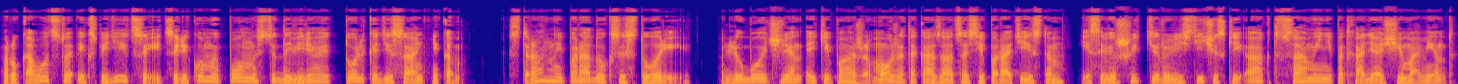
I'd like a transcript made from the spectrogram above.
Руководство экспедиции целиком и полностью доверяет только десантникам. Странный парадокс истории. Любой член экипажа может оказаться сепаратистом и совершить террористический акт в самый неподходящий момент.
